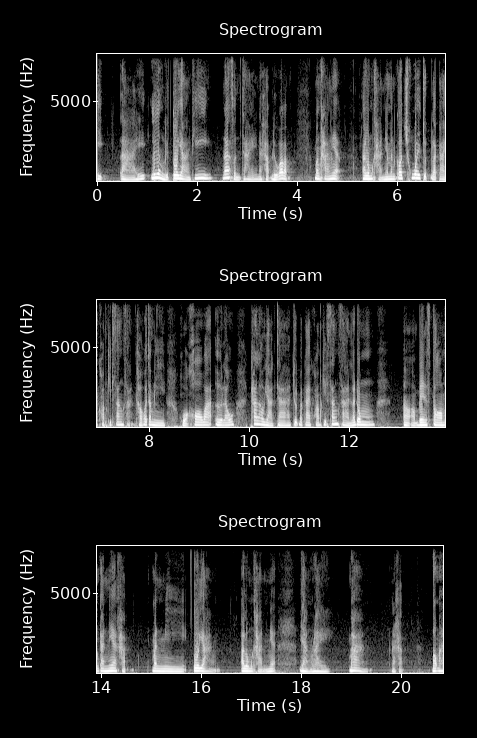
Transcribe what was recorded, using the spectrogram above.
อีกหลายเรื่องหรือตัวอย่างที่น่าสนใจนะครับ หรือว่าแบบบางครั้งเนี่ยอารมณ์ขันเนี่ยมันก็ช่วยจุดประกายความคิดสร้างสารรค์เขาก็จะมีหัวข้อว่าเออแล้วถ้าเราอยากจะจุดประกายความคิดสร้างสารรค์ระดมเอ่อเบนสตอมกันเนี่ยครับมันมีตัวอย่างอารมณ์ขันเนี่ยอย่างไรบ้างนะครับ ต่อมา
